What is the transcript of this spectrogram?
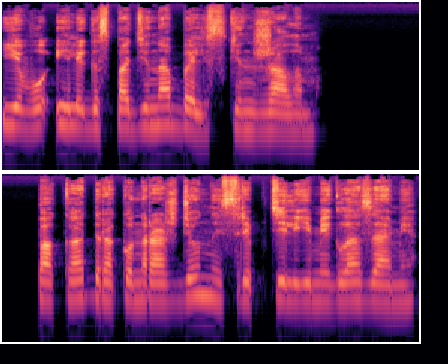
его или господина Бель с кинжалом. Пока дракон рожденный с рептильями глазами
